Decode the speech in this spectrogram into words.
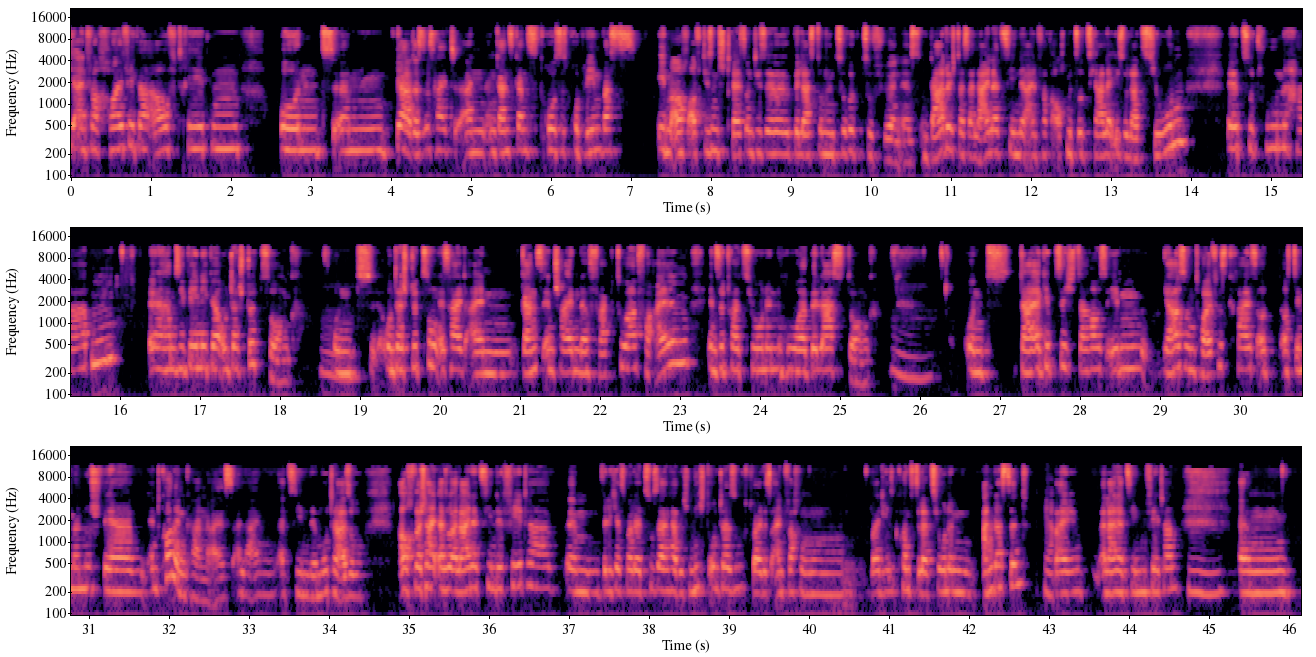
die einfach häufiger auftreten. Und ähm, ja, das ist halt ein, ein ganz, ganz großes Problem, was eben auch auf diesen Stress und diese Belastungen zurückzuführen ist. Und dadurch, dass Alleinerziehende einfach auch mit sozialer Isolation äh, zu tun haben, äh, haben sie weniger Unterstützung. Mhm. Und Unterstützung ist halt ein ganz entscheidender Faktor, vor allem in Situationen hoher Belastung. Mhm. Und da ergibt sich daraus eben ja so ein Teufelskreis, aus, aus, dem man nur schwer entkommen kann als alleinerziehende Mutter. Also auch wahrscheinlich, also alleinerziehende Väter, ähm, will ich jetzt mal dazu sagen, habe ich nicht untersucht, weil das einfach ein, weil die Konstellationen anders sind ja. bei alleinerziehenden Vätern. Mhm. Ähm,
